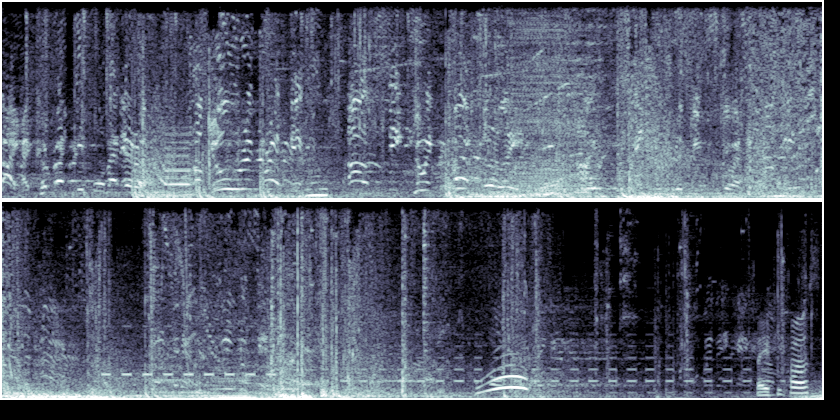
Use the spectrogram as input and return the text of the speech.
I corrected for that error. You'll Woo! Safety first.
